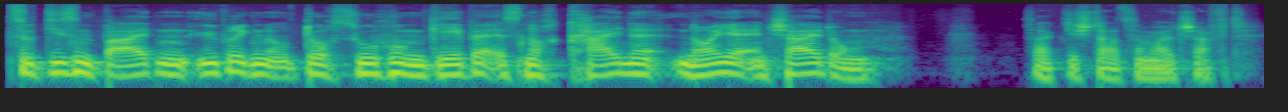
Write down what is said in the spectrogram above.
zu diesen beiden übrigen Durchsuchungen gebe es noch keine neue Entscheidung, sagt die Staatsanwaltschaft.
